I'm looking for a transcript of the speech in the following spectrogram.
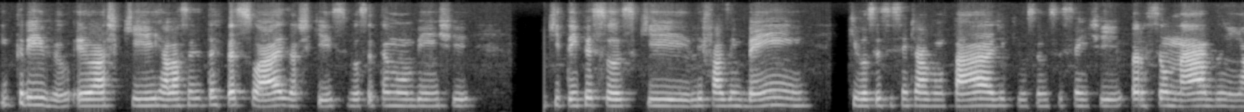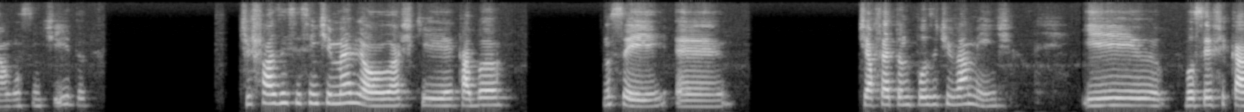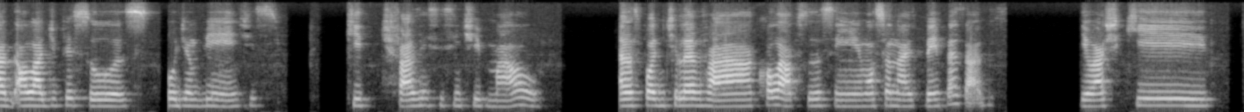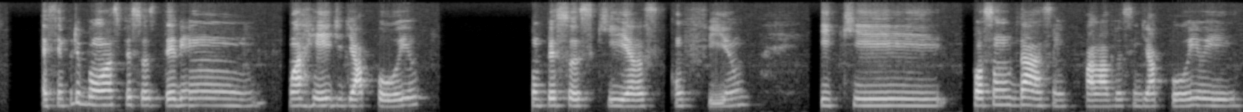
Incrível. Eu acho que relações interpessoais, acho que se você tem um ambiente que tem pessoas que lhe fazem bem, que você se sente à vontade, que você não se sente pressionado em algum sentido, te fazem se sentir melhor. Eu acho que acaba, não sei, é, te afetando positivamente. E você ficar ao lado de pessoas ou de ambientes que te fazem se sentir mal, elas podem te levar a colapsos assim emocionais bem pesados. Eu acho que é sempre bom as pessoas terem uma rede de apoio com pessoas que elas confiam e que possam dar assim, palavras assim, de apoio e,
